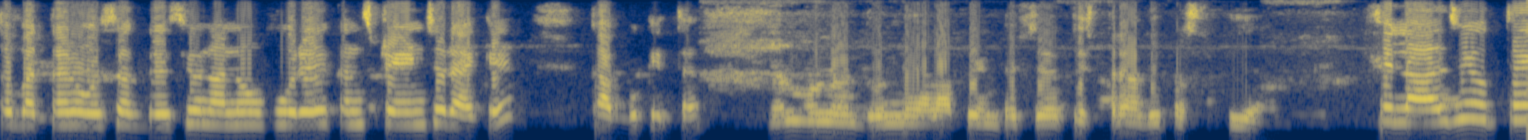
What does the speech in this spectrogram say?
ਤੋਂ ਬਦਤਰ ਹੋ ਸਕਦੇ ਸੀ ਉਹਨਾਂ ਨੂੰ ਪੂਰੇ ਕੰਸਟ੍ਰੇਂਟ ਚ ਰਹਿ ਕੇ ਕਾਬੂ ਕੀਤਾ। ਮੈਮ ਹੁਣ ਦੋਨੇ ਵਾਲਾ ਪਿੰਡ ਚ ਕਿਸ ਤਰ੍ਹਾਂ ਦੀ ਪ੍ਰਸਥਿਤੀ ਹੈ ਫਿਲਹਾਲ ਜੀ ਉੱਥੇ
